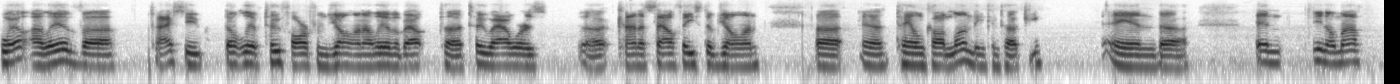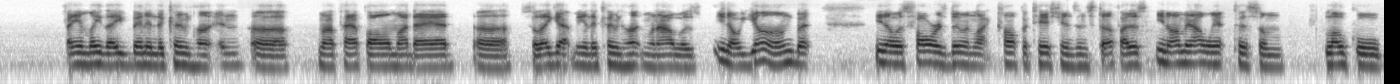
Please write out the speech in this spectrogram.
Well, I live. Uh, I actually don't live too far from John. I live about uh, two hours, uh, kind of southeast of John, uh, in a town called London, Kentucky, and uh, and you know my family they've been into coon hunting. Uh, my papa and my dad, uh, so they got me into coon hunting when I was you know young, but you know as far as doing like competitions and stuff, I just you know I mean I went to some local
